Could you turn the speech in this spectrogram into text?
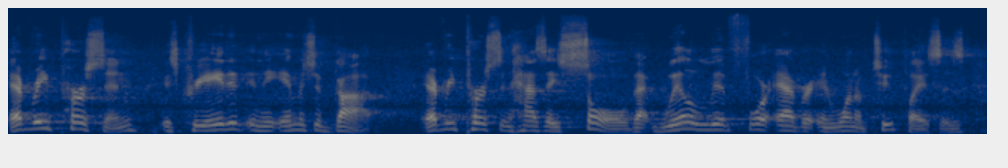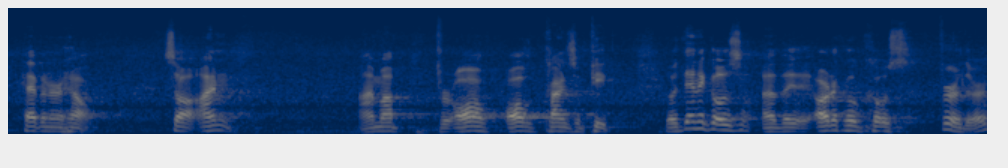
every person is created in the image of God. Every person has a soul that will live forever in one of two places, heaven or hell. So I'm, I'm up for all, all kinds of people. But then it goes, uh, the article goes further.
